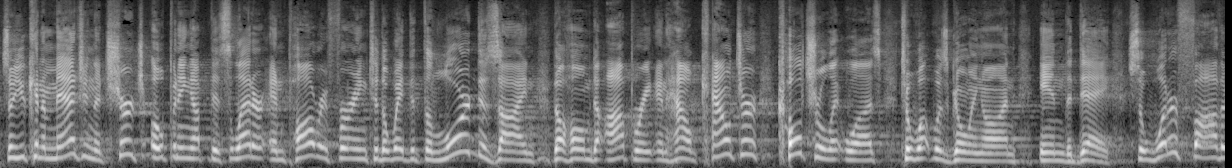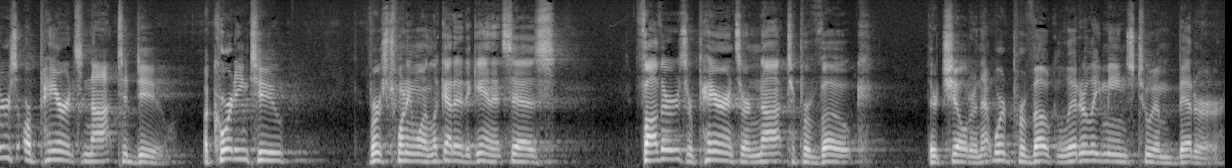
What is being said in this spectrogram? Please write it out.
So you can imagine the church opening up this letter and Paul referring to the way that the Lord designed the home to operate and how countercultural it was to what was going on in the day. So, what are fathers or parents not to do? According to verse 21, look at it again. It says, Fathers or parents are not to provoke their children. That word provoke literally means to embitter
